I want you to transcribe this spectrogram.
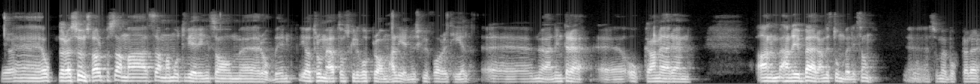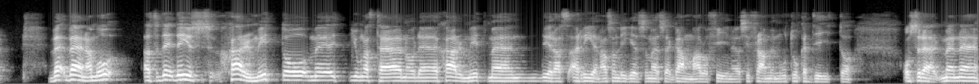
Ja. Eh, och Sundsvall på samma, samma motivering som eh, Robin. Jag tror med att de skulle gått bra om Hallenius skulle få varit hel. Eh, nu är han inte det. Eh, och han är en, han, han är ju bärande stomme liksom. Eh, som är borta där. Vä- Värnamo, alltså det, det är ju charmigt och med Jonas Tern och det är charmigt med deras arena som ligger som är så här gammal och fin. Jag ser fram emot att åka dit och, och sådär. Men eh,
